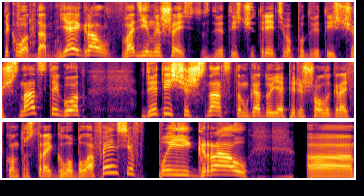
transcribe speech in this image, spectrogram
Так вот, да, я играл в 1.6 с 2003 по 2016 год. В 2016 году я перешел играть в Counter-Strike Global Offensive. Поиграл... Э,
